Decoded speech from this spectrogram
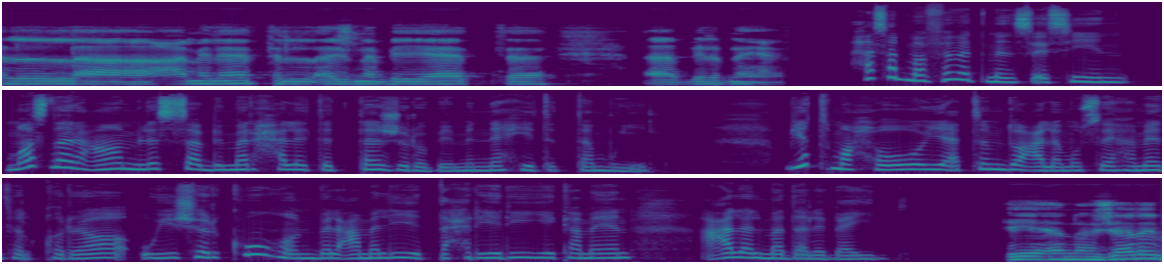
العاملات الأجنبيات آه، بلبنان. يعني حسب ما فهمت من ساسين مصدر عام لسه بمرحلة التجربة من ناحية التمويل. بيطمحوا يعتمدوا على مساهمات القراء ويشاركوهم بالعملية التحريرية كمان على المدى البعيد. هي انه نجرب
